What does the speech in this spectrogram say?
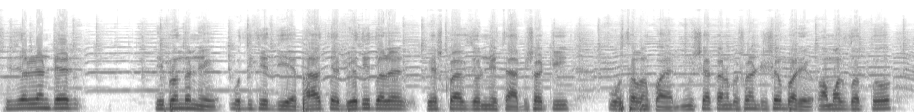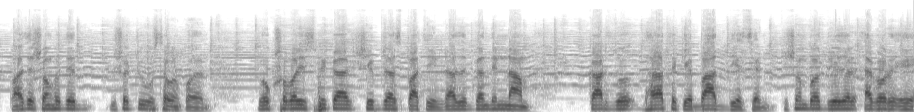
সুইজারল্যান্ডের নিবন্ধনে উদ্ধৃতি দিয়ে ভারতের বিরোধী দলের বেশ কয়েকজন নেতা বিষয়টি উপস্থাপন করেন। উনিশশো একানব্বই সালের ডিসেম্বরে অমল দত্ত ভারতের সংসদে বিষয়টি উপস্থাপন করেন। লোকসভার স্পিকার শিবরাজ পাতিল রাজীব গান্ধীর নাম কার্যধারা থেকে বাদ দিয়েছেন। ডিসেম্বর দুই হাজার এগারো এ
